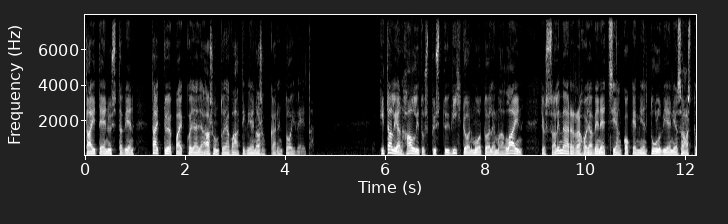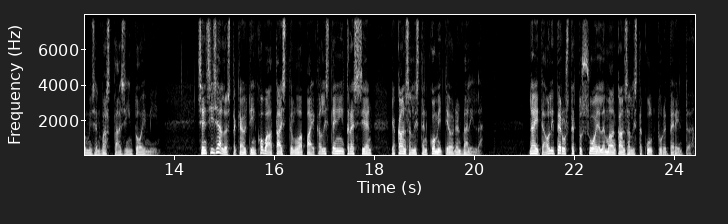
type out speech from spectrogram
taiteen ystävien tai työpaikkoja ja asuntoja vaativien asukkaiden toiveita. Italian hallitus pystyi vihdoin muotoilemaan lain, jossa oli määrärahoja Venetsian kokemien tulvien ja saastumisen vastaisiin toimiin. Sen sisällöstä käytiin kovaa taistelua paikallisten intressien ja kansallisten komiteoiden välillä. Näitä oli perustettu suojelemaan kansallista kulttuuriperintöä.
